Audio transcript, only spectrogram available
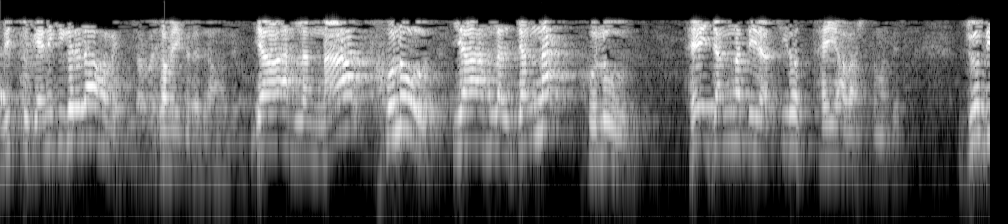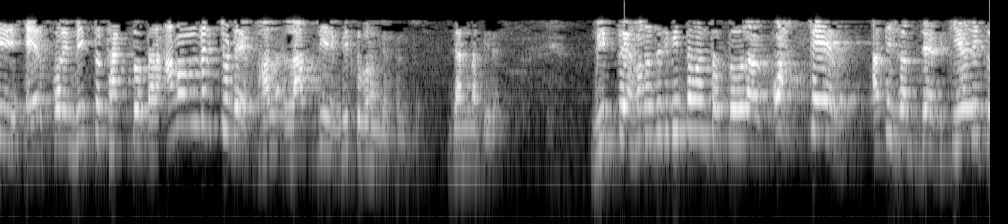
মৃত্যুকে এনে কি করে দেওয়া হবে? জবাই। করে দেওয়া হবে। ইয়া আহলান না খুলুদ ইয়া আহলাল জান্নাত খুলুদ। হে জান্নাতিরা, চিরস্থায়ী আবাস তোমাদের। যদি এরপরে মৃত্যু থাকতো, তারা আনন্দের চোটে লাভ দিয়ে মৃত্যুবরণ করে ফেলতো, জান্নাতিরা। মৃত্যু এখনও যদি বিদ্যমান থাকতো ওরা কষ্টের আতিশয্যের কি হয়ে যেত?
